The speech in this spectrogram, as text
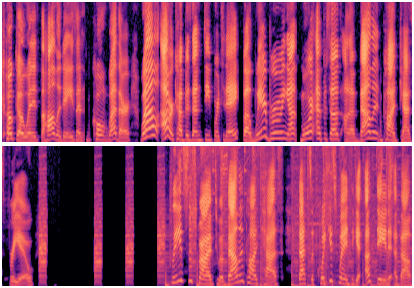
cocoa when it's the holidays and cold weather. Well, our cup is empty for today, but we're brewing up more episodes on a valid podcast for you. Please subscribe to a valid podcast. That's the quickest way to get updated about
